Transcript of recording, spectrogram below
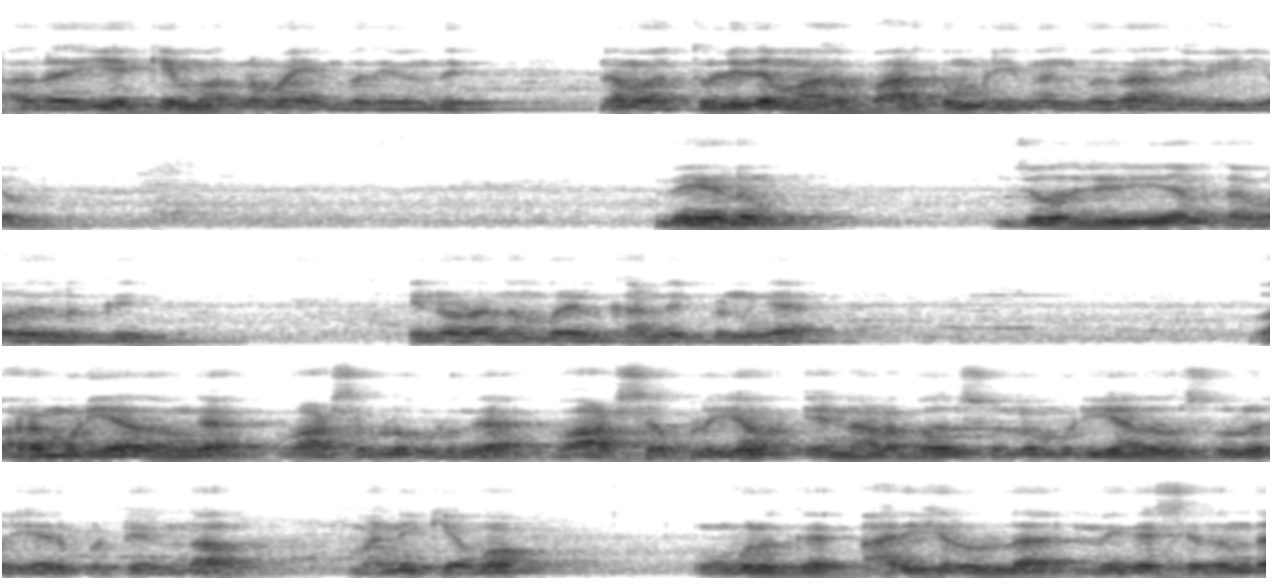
அதில் இயற்கை மரணமா என்பதை வந்து நம்ம துல்லிதமாக பார்க்க முடியும் என்பதுதான் அந்த வீடியோ. மேலும் ஜோதிட ரீதியான தகவல்களுக்கு என்னோட நம்பரில் கான்டாக்ட் பண்ணுங்கள் வர முடியாதவங்க வாட்ஸ்அப்பில் கொடுங்க. வாட்ஸ்அப்லேயும் என்னால் பதில் சொல்ல முடியாத ஒரு சூழல் ஏற்பட்டு இருந்தால் மன்னிக்கவும். உங்களுக்கு அருகில் உள்ள மிக சிறந்த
